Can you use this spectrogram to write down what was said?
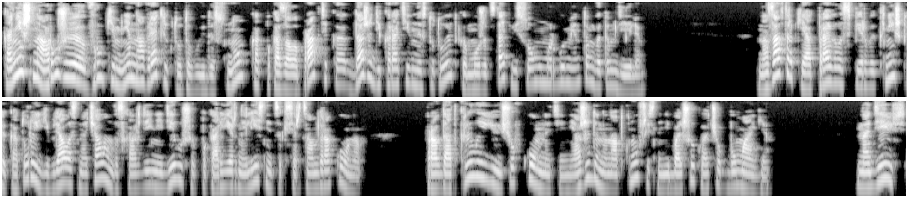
Конечно, оружие в руки мне навряд ли кто-то выдаст, но, как показала практика, даже декоративная статуэтка может стать весомым аргументом в этом деле. На завтрак я отправилась с первой книжкой, которая являлась началом восхождения девушек по карьерной лестнице к сердцам драконов. Правда, открыла ее еще в комнате, неожиданно наткнувшись на небольшой клочок бумаги. Надеюсь,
